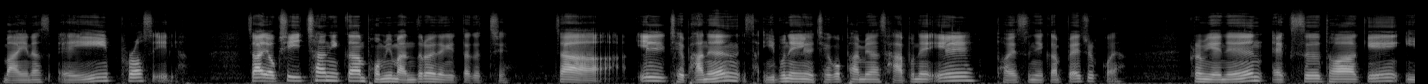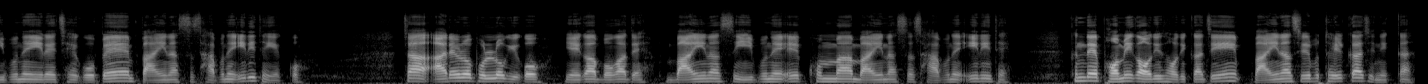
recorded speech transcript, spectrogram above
마이너스 a 플러스 1이야. 자, 역시 2차니까 범위 만들어야 되겠다. 그치? 자, 1 제반은 2분의 1 제곱하면 4분의 1 더했으니까 빼줄 거야. 그럼 얘는 x 더하기 2분의 1의 제곱에 마이너스 4분의 1이 되겠고 자, 아래로 볼록이고 얘가 뭐가 돼? 마이너스 2분의 1 콤마 마이너스 4분의 1이 돼. 근데 범위가 어디서 어디까지? 마이너스 1부터 1까지니까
